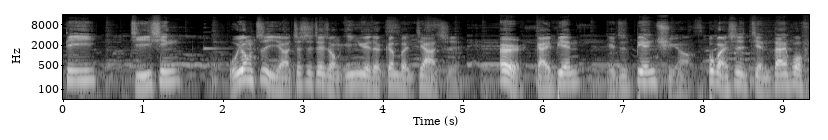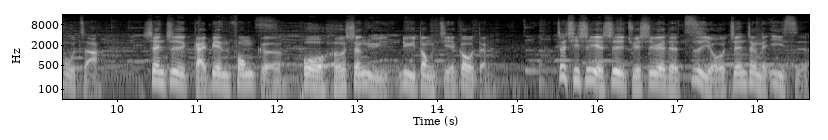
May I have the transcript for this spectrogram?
第一，即兴。毋庸置疑啊，这是这种音乐的根本价值。二，改编，也就是编曲啊，不管是简单或复杂，甚至改变风格或和声与律动结构等，这其实也是爵士乐的自由真正的意思。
